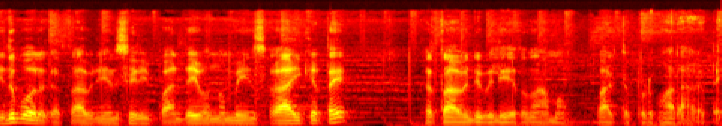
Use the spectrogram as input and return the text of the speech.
ഇതുപോലെ കർത്താവിനെ അനുസരിപ്പാൻ ദൈവം നമ്മയും സഹായിക്കട്ടെ. കർത്താവിന്റെ വലിയ നാമം വാഴ്ത്തപ്പെടുമാറാകട്ടെ.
